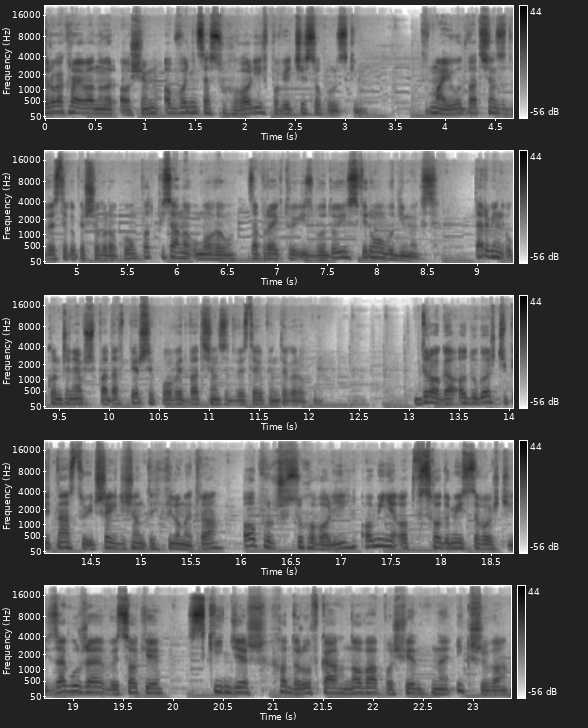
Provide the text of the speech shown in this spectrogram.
Droga krajowa nr 8, obwodnica Suchowoli w powiecie sopólskim. W maju 2021 roku podpisano umowę Zaprojektuj i zbuduj z firmą Budimex. Termin ukończenia przypada w pierwszej połowie 2025 roku. Droga o długości 15,3 km oprócz Suchowoli ominie od wschodu miejscowości Zagórze, Wysokie, Skindzierz, Chodorówka, Nowa, Poświętne i Krzywa.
